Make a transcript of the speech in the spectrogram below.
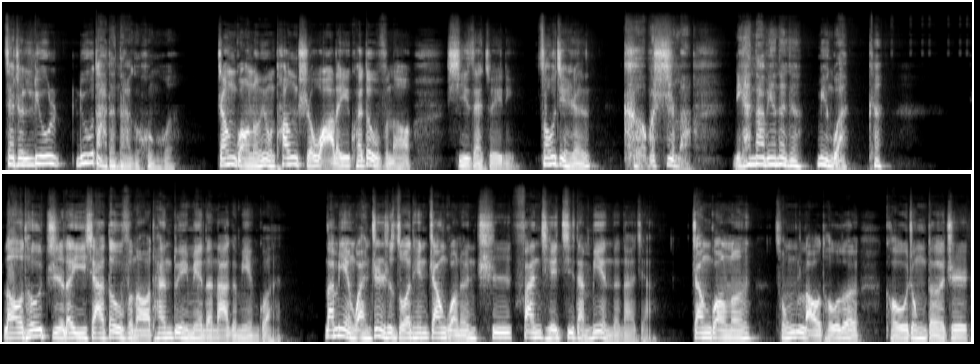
在这溜溜达的那个混混。张广伦用汤匙挖了一块豆腐脑，吸在嘴里，糟践人，可不是嘛？你看那边那个面馆，看，老头指了一下豆腐脑摊对面的那个面馆，那面馆正是昨天张广伦吃番茄鸡蛋面的那家。张广伦从老头的口中得知，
